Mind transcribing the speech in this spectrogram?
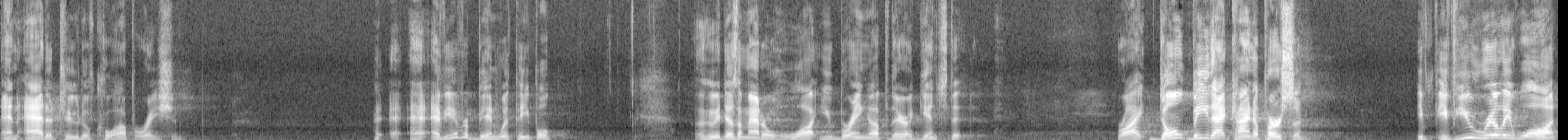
an attitude of cooperation. H- have you ever been with people who it doesn't matter what you bring up, they're against it. Right? Don't be that kind of person. If, if you really want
